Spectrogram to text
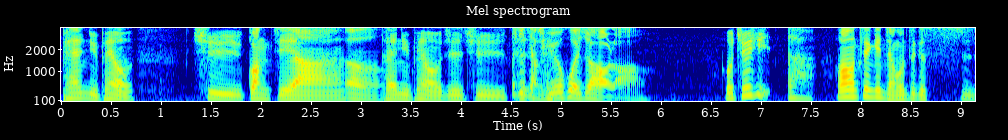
陪女朋友去逛街啊，嗯，陪女朋友就是去，那就讲约会就好了。我觉得啊，我好像之前跟你讲过这个事，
